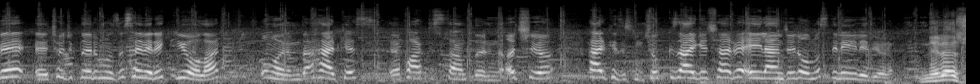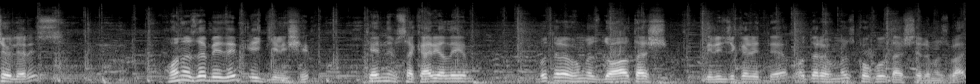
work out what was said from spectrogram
Ve e, çocuklarımız da severek yiyorlar. Umarım da herkes e, farklı standlarını açıyor. Herkes için çok güzel geçer ve eğlenceli olması dileğiyle diyorum. Neler söyleriz? Honaz'a benim ilk gelişim. Kendim Sakaryalıyım. Bu tarafımız doğal taş birinci kalite, o tarafımız kokulu taşlarımız var.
